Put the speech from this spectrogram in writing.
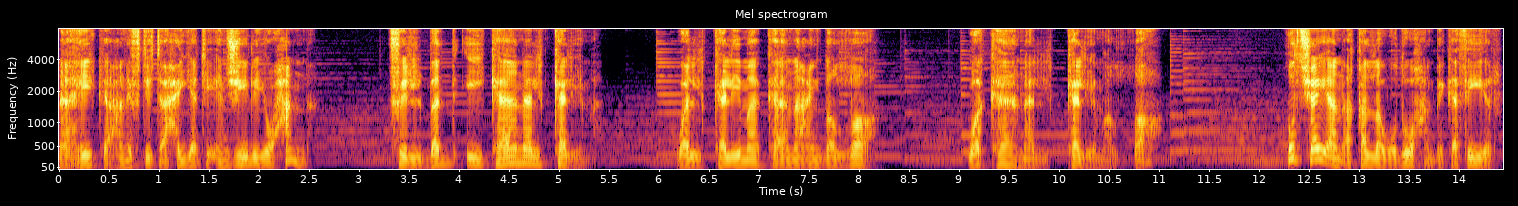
ناهيك عن افتتاحية إنجيل يوحنا. في البدء كان الكلمة والكلمة كان عند الله وكان الكلمة الله. خذ شيئا أقل وضوحا بكثير.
